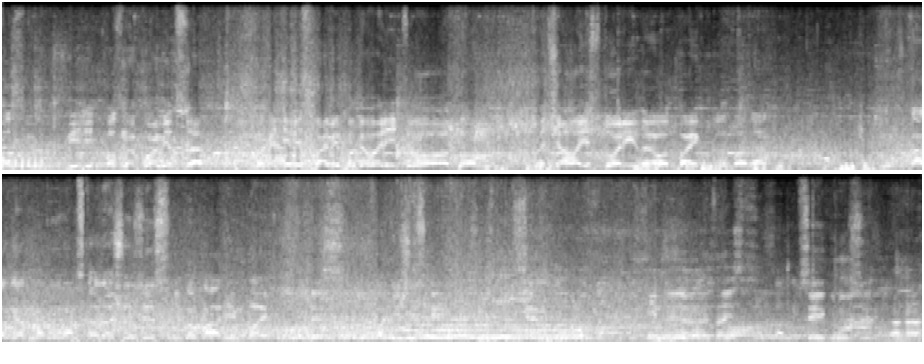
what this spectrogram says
вас видеть, познакомиться. Мы хотели с вами поговорить о том начало истории, да, вот байк-клуба, да? Ну, как я могу вам сказать, что здесь не только один байк, здесь фактически 7 клубов. Это из всей Грузии. Ага,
